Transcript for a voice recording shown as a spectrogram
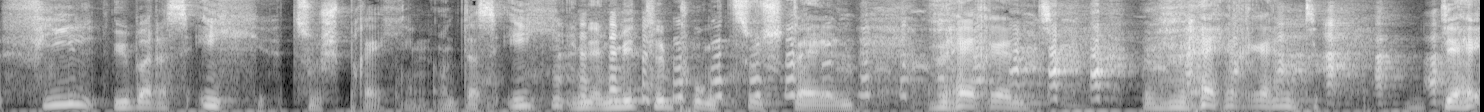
viel über das Ich zu sprechen und das Ich in den Mittelpunkt zu stellen, während, während der,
